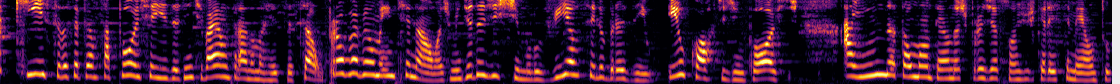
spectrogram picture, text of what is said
Aqui, se você pensar, poxa, Isa, a gente vai entrar numa recessão? Provavelmente não. As medidas de estímulo via Auxílio Brasil e o corte de impostos ainda estão mantendo as projeções de crescimento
